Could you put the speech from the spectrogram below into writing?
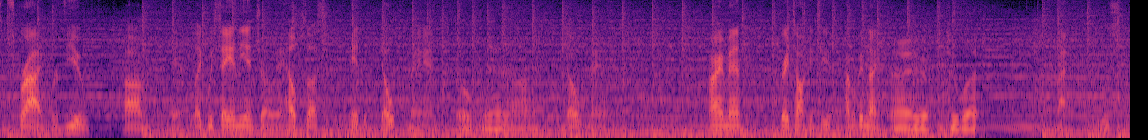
subscribe, review. Um, like we say in the intro, it helps us pay the dope man. Dope man. Uh, dope man. All right, man. Great talking to you. Have a good night. All right, you're up to what? Bye. Peace.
